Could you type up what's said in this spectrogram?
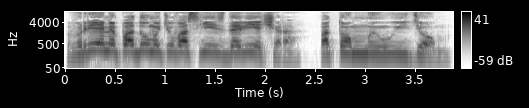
Время подумать у вас есть до вечера, потом мы уйдем.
